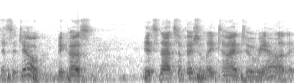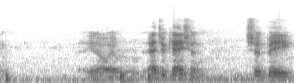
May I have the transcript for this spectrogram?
It's a joke because it's not sufficiently tied to reality. You know, education should be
